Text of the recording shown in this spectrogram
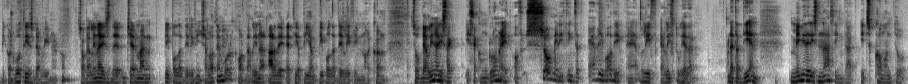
because what is Berliner? no? So Berliner is the German people that they live in Charlottenburg, or Berliner are the Ethiopian people that they live in Neukölln. So Berliner is a is a conglomerate of so many things that everybody uh, live uh, live together. That at the end, maybe there is nothing that it's common to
